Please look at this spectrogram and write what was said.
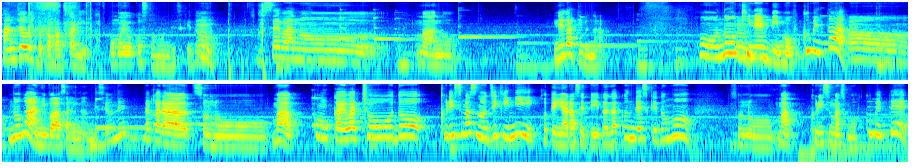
誕生日とかばっかり思い起こすと思うんですけど、うん、実際はあのまああのネガティブな方の記念日も含めたのがアニバーサリーなんですよね。だからそのまあ今回はちょうどクリスマスの時期に個展やらせていただくんですけどもそのまあクリスマスも含めて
